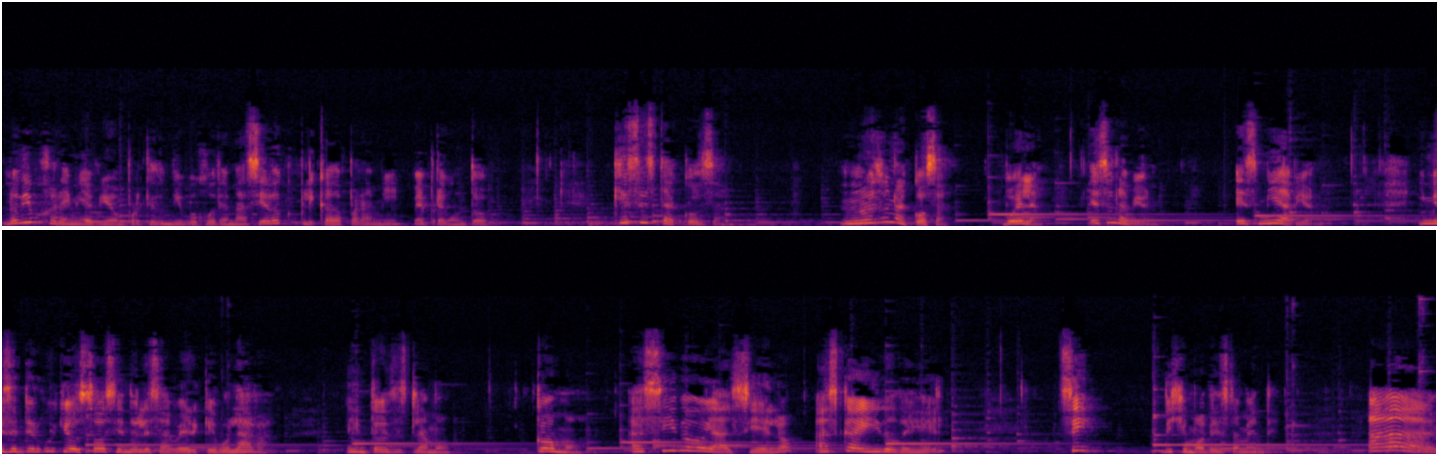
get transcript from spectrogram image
no dibujaré mi avión porque es un dibujo demasiado complicado para mí, me preguntó. ¿Qué es esta cosa? No es una cosa, vuela, es un avión, es mi avión. Y me sentí orgulloso haciéndole saber que volaba. Entonces clamó, ¿cómo? ¿Has ido al cielo? ¿Has caído de él? Sí, dije modestamente. ¡Ah,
